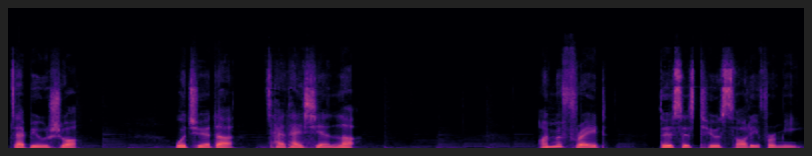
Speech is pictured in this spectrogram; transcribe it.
再比如说，我觉得菜太咸了。I'm afraid this is too salty for me.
